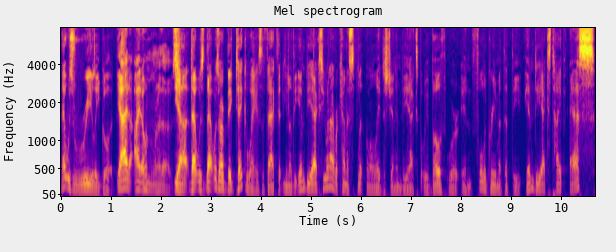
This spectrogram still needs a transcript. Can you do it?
That was really good. Yeah, I'd, I'd own one of those. Yeah, that was that was our big takeaway is the fact that you know the MDX. You and I were kind of split on the latest gen MDX, but we both were in full agreement that the MDX Type S,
